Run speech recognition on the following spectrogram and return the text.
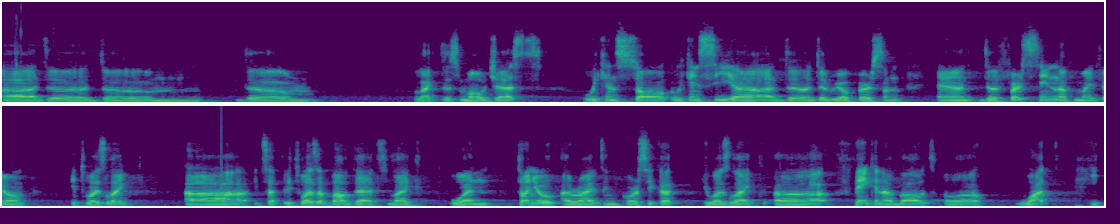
uh, the the um, the um, like the small jests, we can saw we can see the the real person and the first scene of my film, it was like uh, it's a, it was about that like when Tonio arrived in Corsica, he was like uh, thinking about uh, what he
